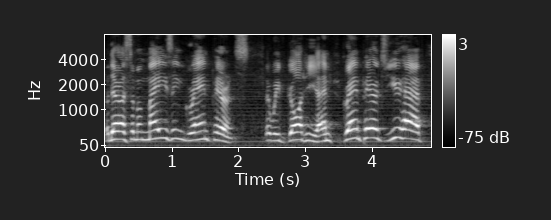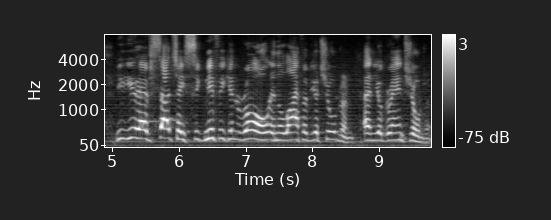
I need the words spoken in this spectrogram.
But there are some amazing grandparents that we've got here. And grandparents, you have you, you have such a significant role in the life of your children and your grandchildren.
